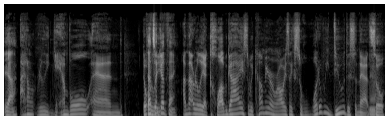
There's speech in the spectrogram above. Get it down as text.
yeah I don't really gamble and don't. that's really, a good thing I'm not really a club guy, so we come here and we're always like, "So what do we do? This and that." So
